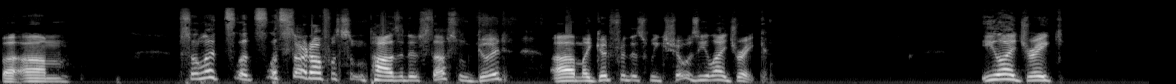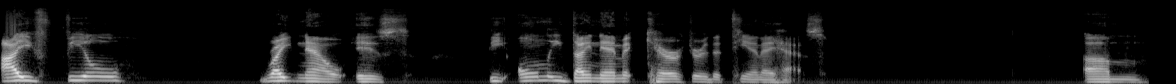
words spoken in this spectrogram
but um, so let's let's let's start off with some positive stuff, some good. Uh, my good for this week's show is Eli Drake. Eli Drake, I feel right now is the only dynamic character that TNA has. Um,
